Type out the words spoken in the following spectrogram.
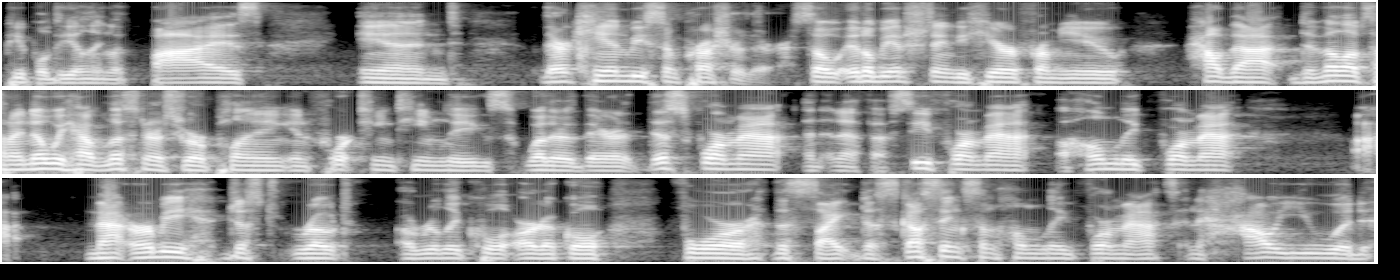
people dealing with byes, and there can be some pressure there. So it'll be interesting to hear from you how that develops. And I know we have listeners who are playing in 14 team leagues, whether they're this format, an NFFC format, a home league format. Uh, Matt Irby just wrote a really cool article for the site discussing some home league formats and how you would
